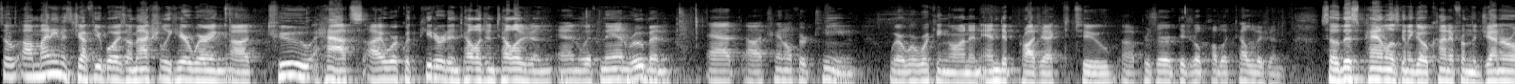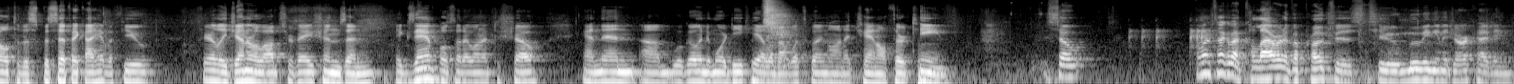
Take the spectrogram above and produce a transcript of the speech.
So uh, my name is Jeff Ubois. I'm actually here wearing uh, two hats. I work with Peter at Intelligent Television and with Nan Rubin at uh, Channel 13, where we're working on an NDIIPP project to uh, preserve digital public television. So this panel is going to go kind of from the general to the specific. I have a few fairly general observations and examples that I wanted to show, and then um, we'll go into more detail about what's going on at Channel 13. So I want to talk about collaborative approaches to moving image archiving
